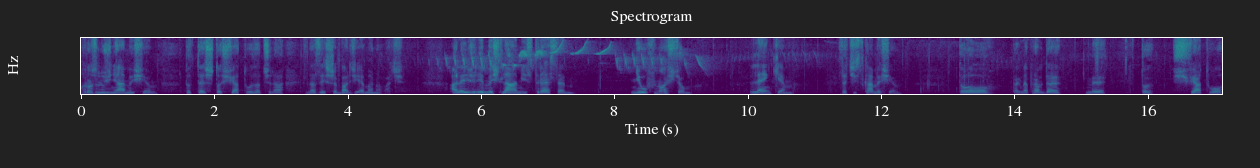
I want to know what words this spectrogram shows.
rozluźniamy się, to też to światło zaczyna z nas jeszcze bardziej emanować. Ale jeżeli myślami, stresem, nieufnością, lękiem zaciskamy się, to tak naprawdę my to światło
